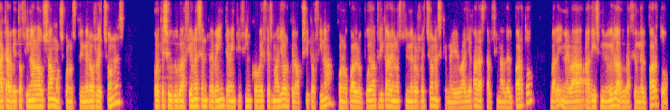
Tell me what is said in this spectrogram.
la carbetocina la usamos con los primeros lechones porque su duración es entre 20 y 25 veces mayor que la oxitocina, con lo cual lo puedo aplicar en los primeros lechones que me va a llegar hasta el final del parto, ¿vale? Y me va a disminuir la duración del parto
